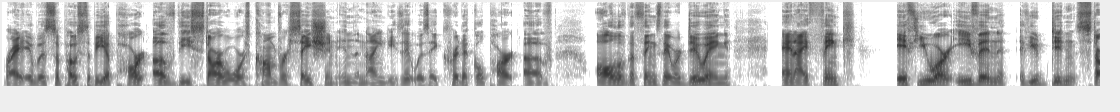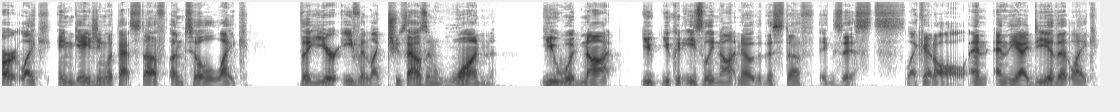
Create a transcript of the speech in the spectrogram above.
right? It was supposed to be a part of the Star Wars conversation in the '90s. It was a critical part of all of the things they were doing, and I think if you are even if you didn't start like engaging with that stuff until like the year even like 2001 you would not you you could easily not know that this stuff exists like at all and and the idea that like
